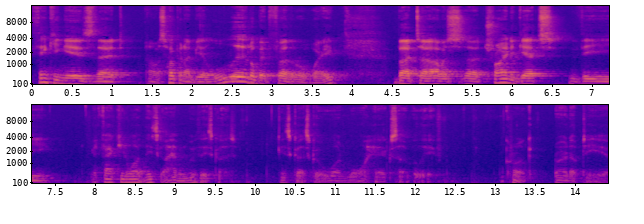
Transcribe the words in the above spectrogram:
thinking is that I was hoping I'd be a little bit further away, but uh, I was uh, trying to get the. In fact, you know what? These I haven't moved these guys. These guys go one more hex, I believe. Crunk right up to here.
